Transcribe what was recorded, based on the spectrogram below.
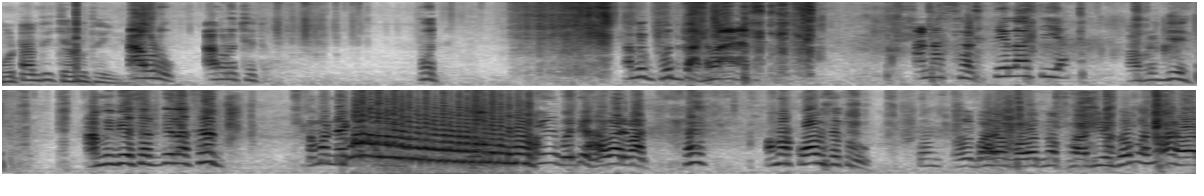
મોટામથી કેણું થઈ ગયું. આવડું આવડું થયું તો. ભૂત. અમે ભૂત કાઢવા આવ્યા હતા. આના સટચેલા ચિયા આપણે બે. અમે બે સટચેલા સટ તમને બધી હવાર વાત. હે? અમાર કોમ છે તું. બળદના ફાડીએ છો પાછા?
